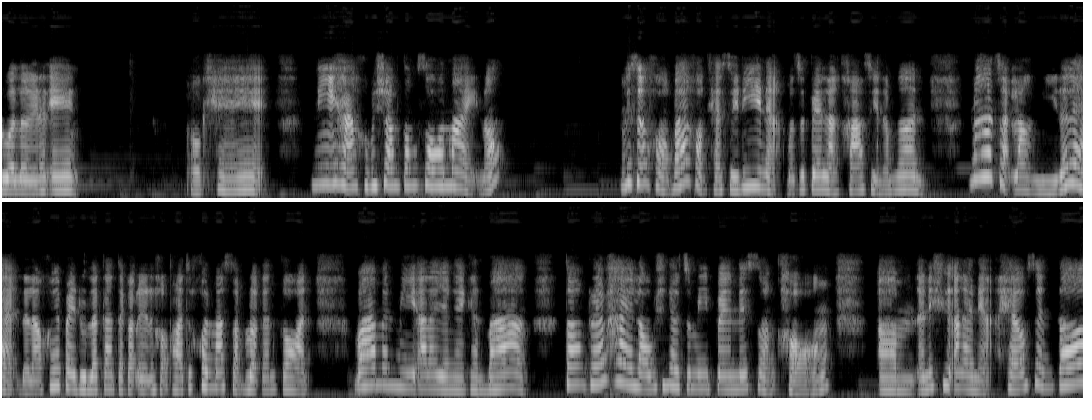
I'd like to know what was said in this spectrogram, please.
รัวๆเลยนั่นเอง โอเค นี่ค่ะคุณผู้ชมตรงโซนใหม่เนาะในส่วนของบ้านของแคสซิดี้เนี่ยมันจะเป็นหลังคาสีน้ำเงิน น่าจะหลังนี้นั่นแหละ เดี๋ยวเราค่อยไปดูแลกันแต่ก่อนอื่นขอพาทุกคนมาสำรวจกันก่อน ว่ามันมีอะไรยังไงกันบ้าง ตรง Grab High Lounge เนี่ยจะมีเป็นในส่วนของอ,อันนี้คืออะไรเนี่ย Health Center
